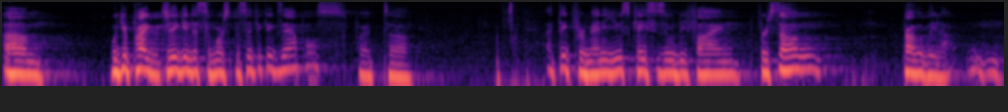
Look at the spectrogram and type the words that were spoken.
um, we could probably dig into some more specific examples, but uh, I think for many use cases it would be fine. For some, probably not. When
